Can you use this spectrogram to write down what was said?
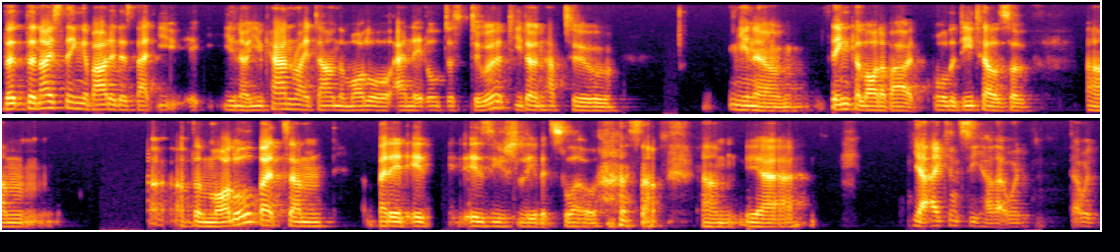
the the nice thing about it is that you you know you can write down the model and it'll just do it. You don't have to you know think a lot about all the details of um, of the model, but um, but it, it is usually a bit slow. so um, yeah. Yeah, I can see how that would that would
